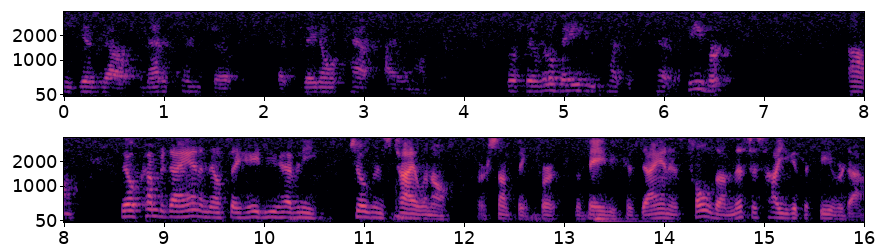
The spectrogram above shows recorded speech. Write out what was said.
she gives out medicine to like they don't have Tylenol. So if their little baby um, they'll come to Diane and they'll say, "Hey, do you have any children's Tylenol or something for the baby?" Because Diane has told them this is how you get the fever down.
